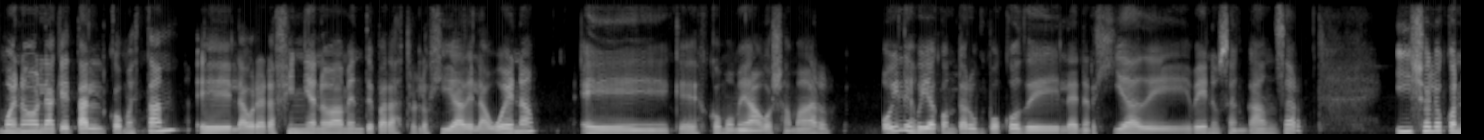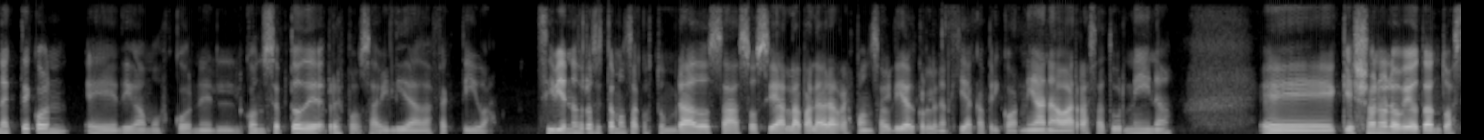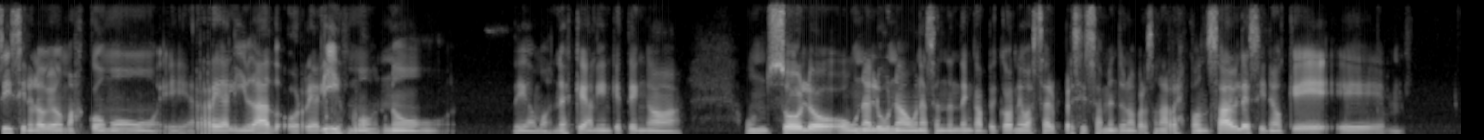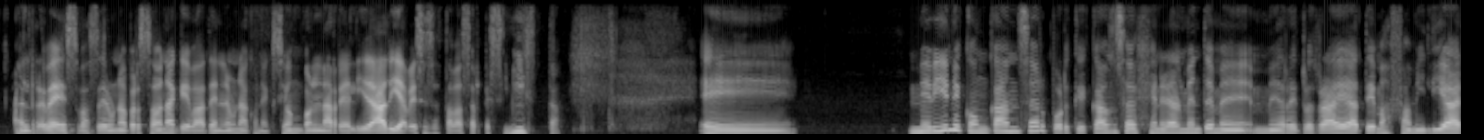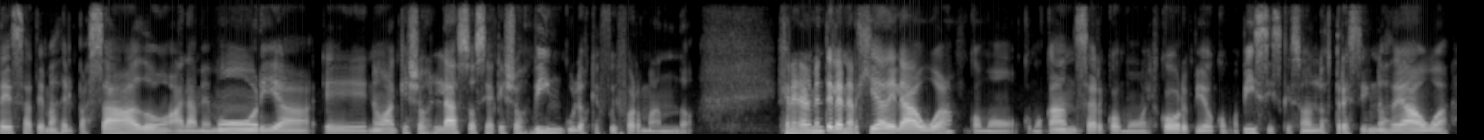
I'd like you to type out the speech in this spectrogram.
Bueno, hola, ¿qué tal? ¿Cómo están? Eh, Laura Arafiña nuevamente para Astrología de la Buena, eh, que es como me hago llamar. Hoy les voy a contar un poco de la energía de Venus en Cáncer y yo lo conecté con, eh, digamos, con el concepto de responsabilidad afectiva. Si bien nosotros estamos acostumbrados a asociar la palabra responsabilidad con la energía capricorniana barra saturnina, eh, que yo no lo veo tanto así, sino lo veo más como eh, realidad o realismo, no, digamos, no es que alguien que tenga un solo o una luna o un ascendente en Capricornio va a ser precisamente una persona responsable, sino que eh, al revés, va a ser una persona que va a tener una conexión con la realidad y a veces hasta va a ser pesimista. Eh, me viene con cáncer porque cáncer generalmente me, me retrotrae a temas familiares, a temas del pasado, a la memoria, eh, ¿no? Aquellos lazos y aquellos vínculos que fui formando. Generalmente la energía del agua, como, como cáncer, como escorpio, como piscis, que son los tres signos de agua,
